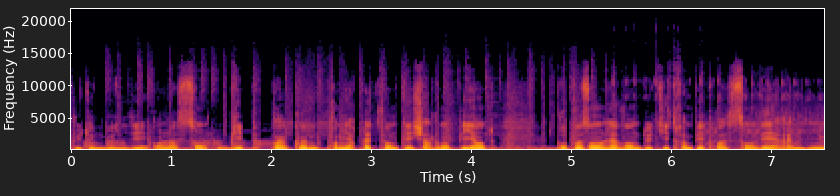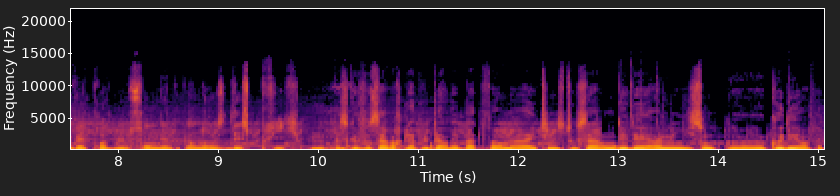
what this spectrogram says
plutôt une bonne idée, en lançant Blip.com, première plateforme de téléchargement payante proposant la vente de titres MP3 sans DRM, une nouvelle preuve de son indépendance d'esprit. Mm, Parce qu'il faut savoir que la plupart des plateformes, euh, iTunes, tout ça, ont des DRM, ils sont euh, codés en fait.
